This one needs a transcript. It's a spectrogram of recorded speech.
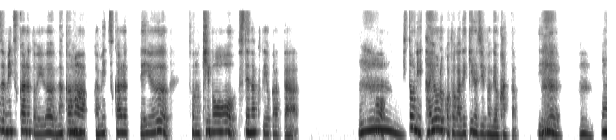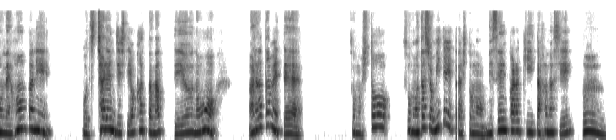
ず見つかるという仲うん。間が見つかるっていう、その希望を捨てなくてよかったうと、ん。人に頼ることができる自分でよかったっていう、うん。もうね、本当にこうチャレンジしてよかったなっていうのを改めて、その人、その私を見ていた人の目線から聞いた話うん。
